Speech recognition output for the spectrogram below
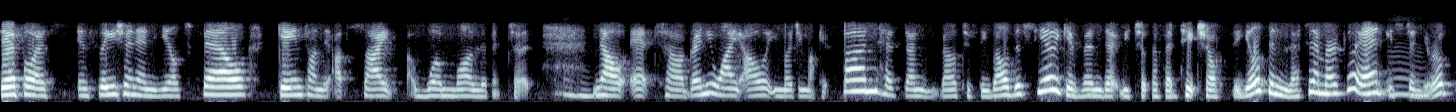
Therefore, as inflation and yields fell, gains on the upside were more limited. Mm-hmm. Now, at uh, Brandywine, our emerging market fund has done relatively well this year, given that we took advantage of the yields in Latin America and Eastern mm. Europe,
